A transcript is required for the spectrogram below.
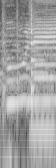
poulet.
